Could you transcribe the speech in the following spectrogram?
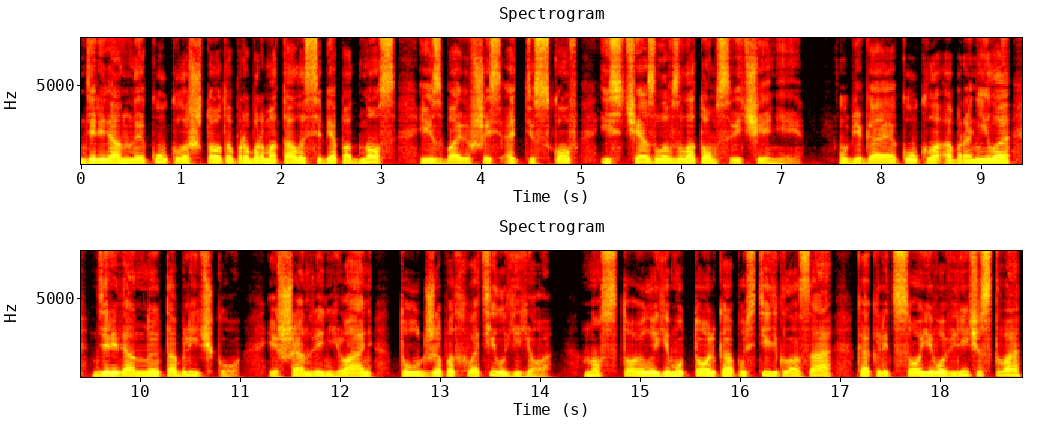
деревянная кукла что-то пробормотала себе под нос и, избавившись от тисков, исчезла в золотом свечении. Убегая, кукла обронила деревянную табличку — и Шен Линь Юань тут же подхватил ее. Но стоило ему только опустить глаза, как лицо его величества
